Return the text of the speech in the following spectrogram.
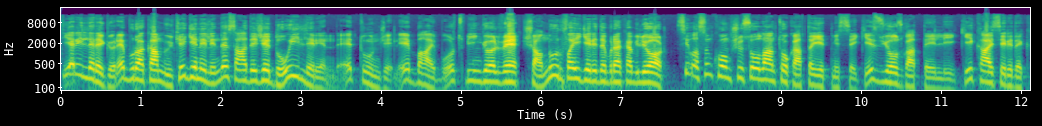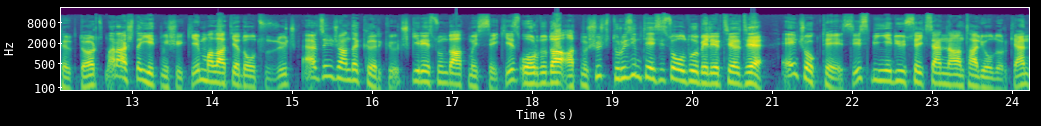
Diğer illere göre bu rakam ülke genelinde sadece Doğu illerinde Tunceli, Bayburt, Bingöl ve Şanlıurfa'yı geride bırakabiliyor. Sivas'ın komşusu olan Tokat'ta 78, Yozgat'ta 52, Kayseri'de 44, Maraş'ta 72, Malatya'da 33, Erzincan'da 43, Giresun'da 68, Ordu'da 63 turizm tesisi olduğu belirtildi. En çok tesis 1780'li Antalya olurken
